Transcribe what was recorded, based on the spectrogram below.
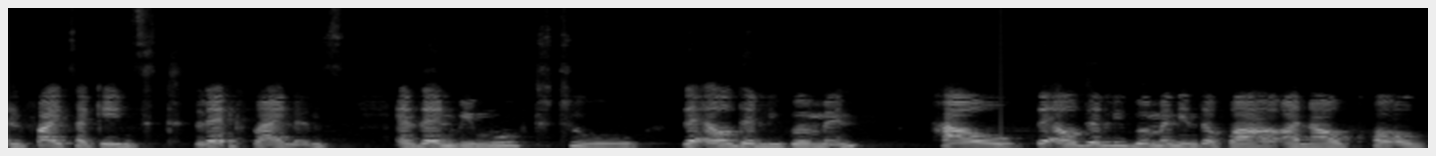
and fight against that violence. And then we moved to the elderly women, how the elderly women in the Vaal are now called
